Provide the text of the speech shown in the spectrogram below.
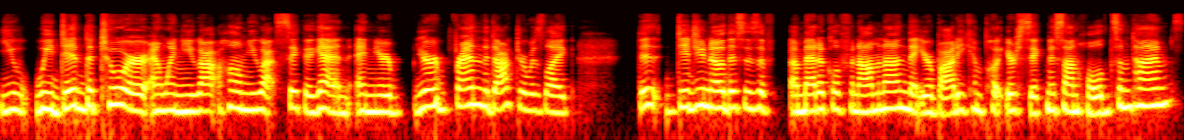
You we did the tour, and when you got home, you got sick again. And your your friend, the doctor, was like, "Did you know this is a, a medical phenomenon that your body can put your sickness on hold sometimes?"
